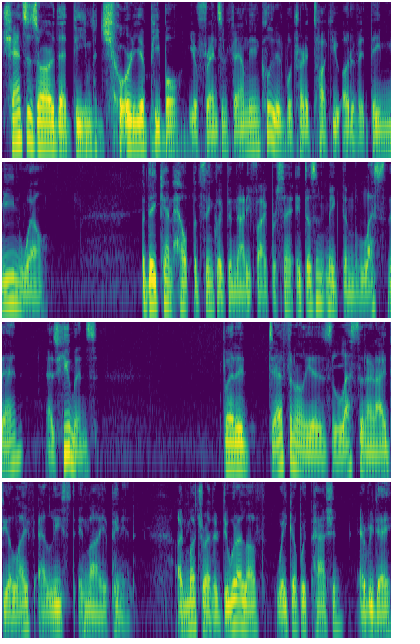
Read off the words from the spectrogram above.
Chances are that the majority of people, your friends and family included, will try to talk you out of it. They mean well, but they can't help but think like the 95%. It doesn't make them less than as humans, but it definitely is less than an ideal life, at least in my opinion. I'd much rather do what I love, wake up with passion every day,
